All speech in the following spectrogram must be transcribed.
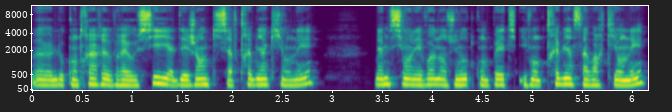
Euh, le contraire est vrai aussi. Il y a des gens qui savent très bien qui on est. Même si on les voit dans une autre compète, ils vont très bien savoir qui on est.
